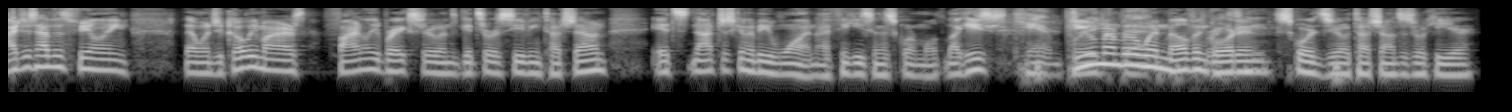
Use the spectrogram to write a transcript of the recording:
I just have this feeling that when Jakobi Meyers finally breaks through and gets a receiving touchdown, it's not just going to be one. I think he's going to score multiple. Like he's. Can't Do you remember when Melvin person. Gordon scored zero touchdowns his rookie year,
